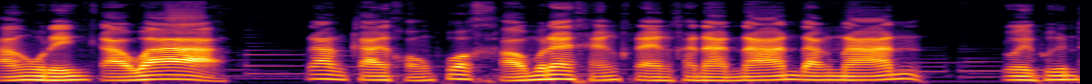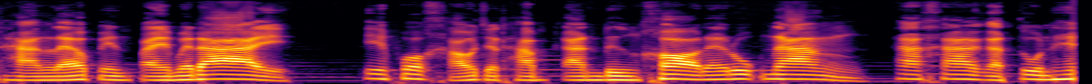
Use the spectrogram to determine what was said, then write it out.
ทางเรนกล่าวว่า ร่างกายของพวกเขาไม่ได้แข็งแกร่งขนาดนั้นดังนั้น โดยพื้นฐานแล้วเป็นไปไม่ได้ ที่พวกเขาจะทำการดึงข้อได้ลุกนั่ง ถ้าข้ากระตุ้นให้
